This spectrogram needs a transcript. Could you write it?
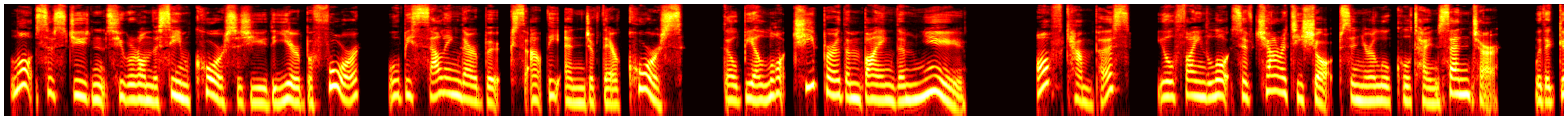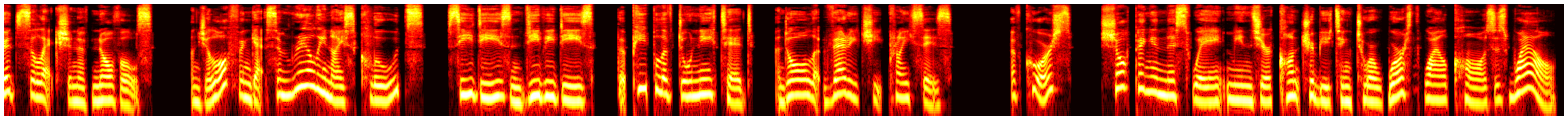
Lots of students who were on the same course as you the year before will be selling their books at the end of their course. They'll be a lot cheaper than buying them new. Off campus, you'll find lots of charity shops in your local town centre with a good selection of novels, and you'll often get some really nice clothes, CDs, and DVDs that people have donated and all at very cheap prices. Of course, shopping in this way means you're contributing to a worthwhile cause as well.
